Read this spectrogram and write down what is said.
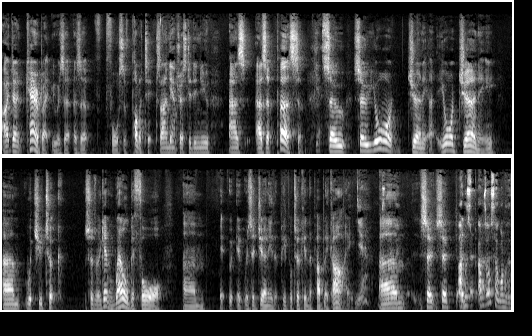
I don't care about you as a as a force of politics. I'm Yeah. interested in you as as a person. Yes. So so your journey your journey um, which you took sort of again well before um, it it was a journey that people took in the public eye. Yeah. Um, so so I was I was also one of the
